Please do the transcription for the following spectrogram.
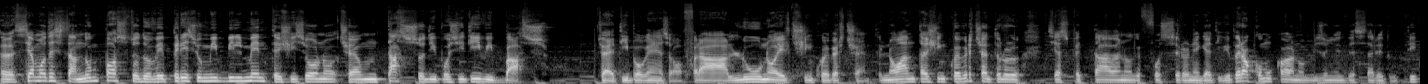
eh, stiamo testando un posto dove presumibilmente ci sono, c'è un tasso di positivi basso, cioè tipo che ne so, fra l'1 e il 5%. Il 95% loro si aspettavano che fossero negativi, però comunque avevano bisogno di testare tutti.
